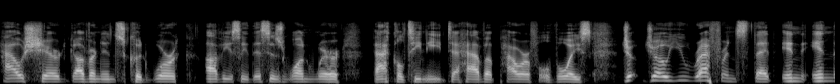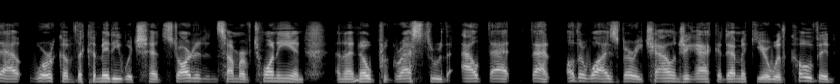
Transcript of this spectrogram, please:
how shared governance could work. Obviously, this is one where faculty need to have a powerful voice. Jo- Joe, you referenced that in in that work of the committee, which had started in summer of 20 and and I know progressed throughout that that otherwise very challenging academic year with COVID,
